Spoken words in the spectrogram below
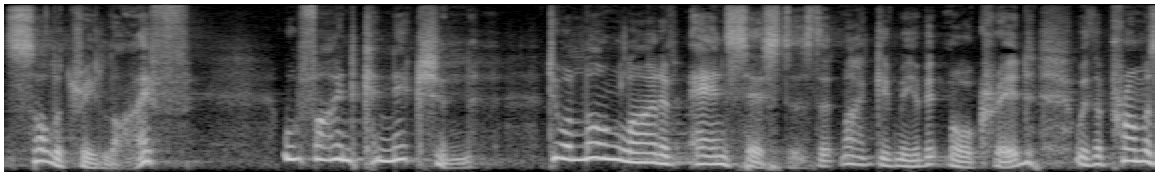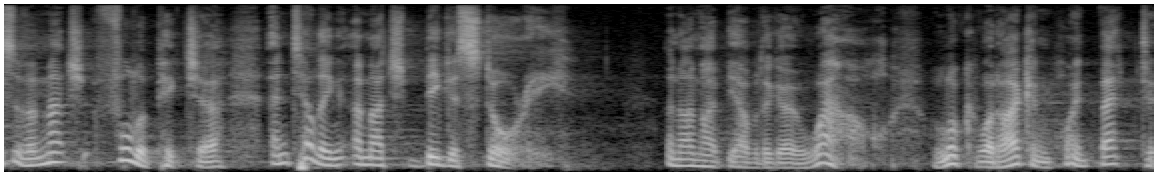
solitary life will find connection to a long line of ancestors that might give me a bit more cred with the promise of a much fuller picture and telling a much bigger story. And I might be able to go, wow, look what I can point back to,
